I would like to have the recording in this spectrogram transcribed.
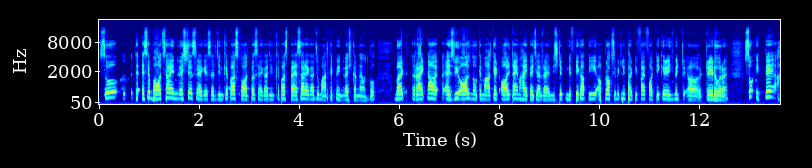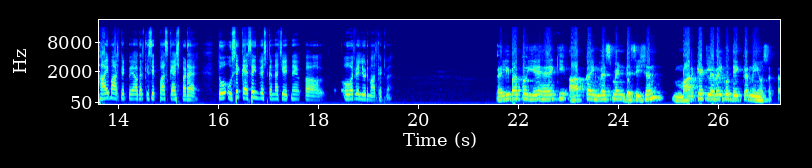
सो so, ऐसे बहुत सारे इन्वेस्टर्स रहेंगे सर जिनके पास कॉर्पस रहेगा जिनके पास पैसा रहेगा जो मार्केट में इन्वेस्ट करना है उनको. But right now as we all know कि मार्केट ऑल टाइम हाई पे चल रहा है. निफ्टी का P approximately thirty five forty के रेंज में ट्रेड हो रहा है. सो so, इतने हाई मार्केट पे अगर किसी के पास कैश पड़ा है तो उसे कैसे इन्वेस्ट करना चाहिए इतने ओवर वैल्यूड मार्केट में? पहली बात तो यह है कि आपका इन्वेस्टमेंट डिसीज़न मार्केट लेवल को देखकर नहीं हो सकता।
